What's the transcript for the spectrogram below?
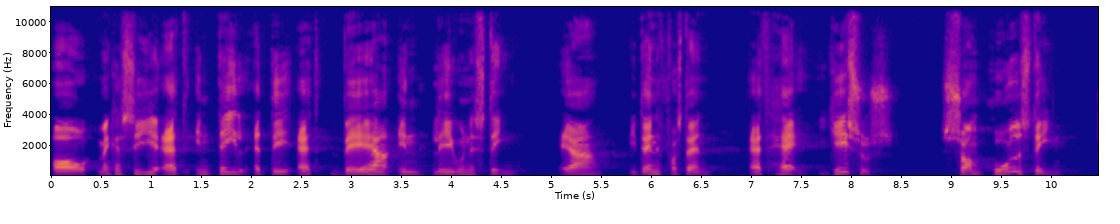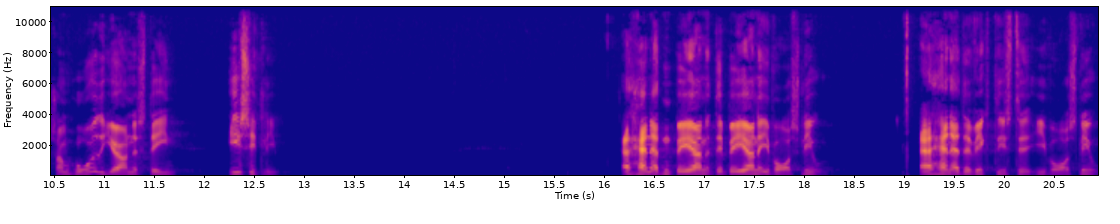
Og man kan sige, at en del af det at være en levende sten er i denne forstand at have Jesus som hovedsten, som hovedhjørnesten i sit liv. At han er den bærende, det bærende i vores liv, at han er det vigtigste i vores liv,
